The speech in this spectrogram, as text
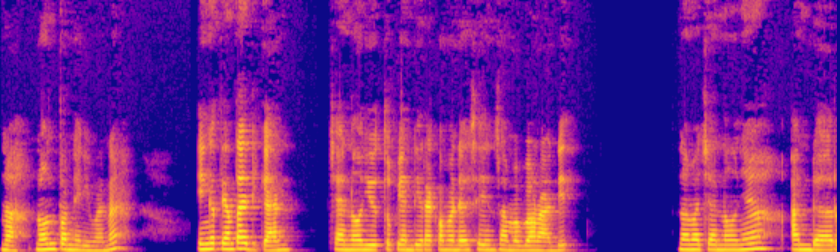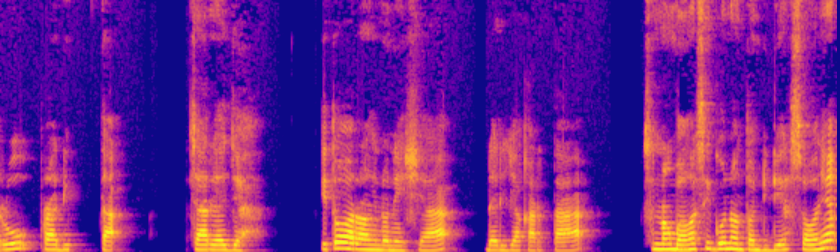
Nah nontonnya di mana inget yang tadi kan? Channel YouTube yang direkomendasiin sama Bang Radit. Nama channelnya Andaru Pradipta. Cari aja. Itu orang Indonesia dari Jakarta. Seneng banget sih gue nonton di dia soalnya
